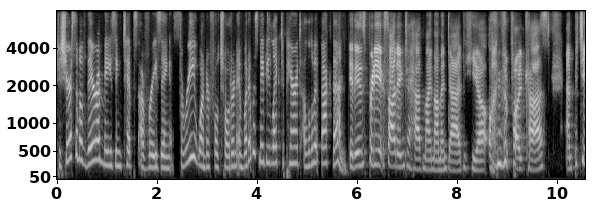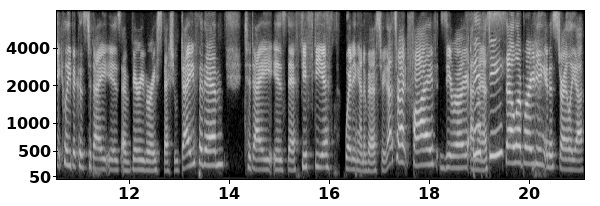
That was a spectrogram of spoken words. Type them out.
to share some of their amazing tips of raising three wonderful children and what it was maybe like to parent a little bit back then. It is pretty exciting to have my mum and dad here on the podcast, and particularly because today is a very, very special day for them. Today is their 50th wedding anniversary. That's right, five zero, and they are celebrating in Australia.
